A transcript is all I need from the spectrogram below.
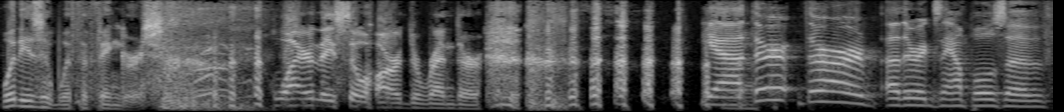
what is it with the fingers? Why are they so hard to render? yeah, there there are other examples of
